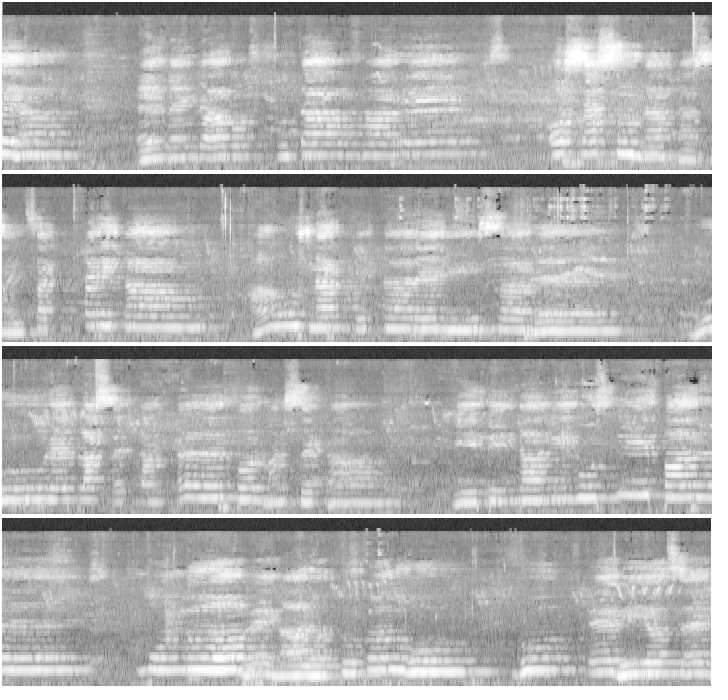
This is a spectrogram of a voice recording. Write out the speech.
bera Hemen gabostuta barrez Osasuna pasaitzak harrita Hausnarketaren izarre Gure plazetan performantzeka Ipitari guzti parez. Mundu hobea lortuko dugu Gure bihotzen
